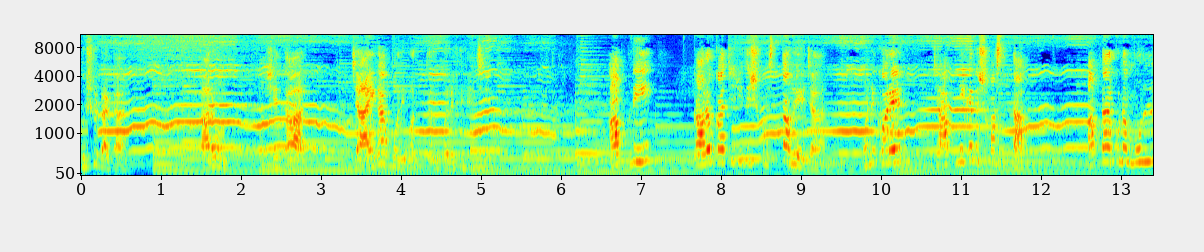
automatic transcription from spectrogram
দুশো টাকা। কারণ সে তার জায়গা পরিবর্তন করে ফেলেছে। আপনি কারও কাছে যদি সস্তা হয়ে যান, মনে করেন যে আপনি এখানে সস্তা, আপনার কোনো মূল্য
